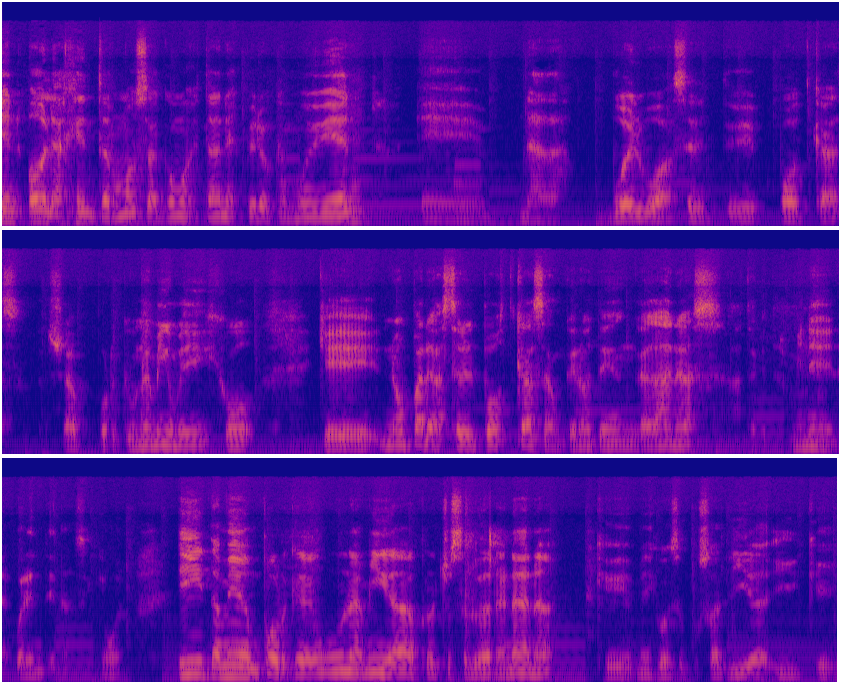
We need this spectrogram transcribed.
Bien, hola gente hermosa, ¿cómo están? Espero que muy bien. Eh, nada, vuelvo a hacer este podcast ya porque un amigo me dijo que no para hacer el podcast aunque no tenga ganas hasta que termine la cuarentena, así que bueno. Y también porque una amiga, aprovecho a saludar a Nana, que me dijo que se puso al día y que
